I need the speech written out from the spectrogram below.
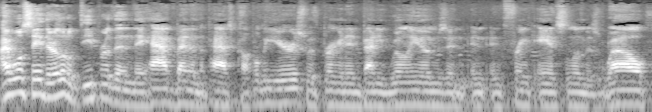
I will say they're a little deeper than they have been in the past couple of years with bringing in Benny Williams and, and, and Frank Anselem as well.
